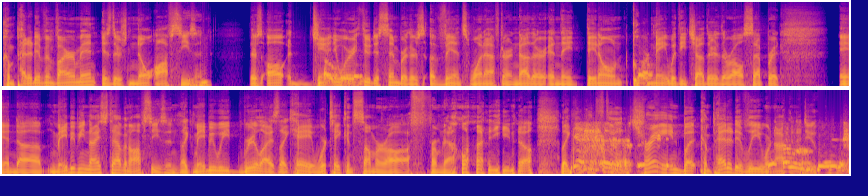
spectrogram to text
competitive environment is there's no off season. There's all January Okay. through December. There's events one after another, and they they don't coordinate with each other. They're all separate. And uh, maybe it'd be nice to have an off season. Like maybe we realize, like, hey, we're taking summer off from now on. You know, like you can still train, but competitively, we're not going to do.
